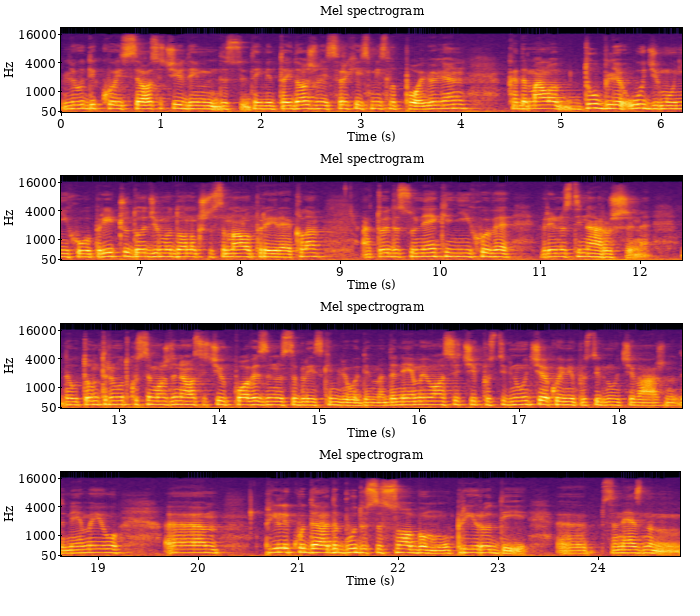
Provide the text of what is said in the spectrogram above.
ljudi koji se osjećaju da im, da su, da im je taj doživljaj svrhe i smisla poljuljan, kada malo dublje uđemo u njihovu priču, dođemo do onog što sam malo pre i rekla, a to je da su neke njihove vrednosti narušene, da u tom trenutku se možda ne osjećaju povezano sa bliskim ljudima, da nemaju osjećaj postignuća ako im je postignuće važno, da nemaju um, priliku da, da budu sa sobom u prirodi, uh, sa ne znam,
